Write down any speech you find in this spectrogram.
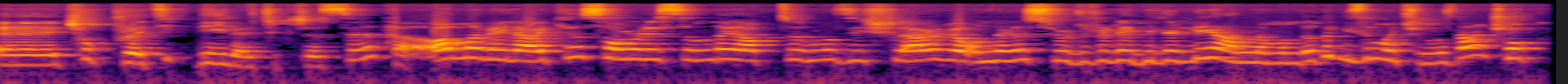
e, çok pratik değil açıkçası. Ama ve lakin sonrasında yaptığımız işler ve onların sürdürülebilirliği anlamında da bizim açımızdan çok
